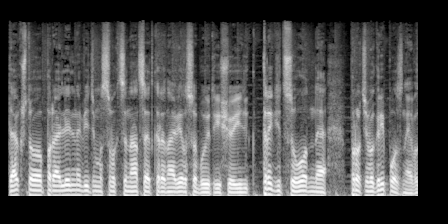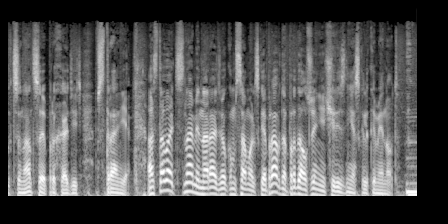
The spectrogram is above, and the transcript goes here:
Так что параллельно, видимо, с вакцинацией от коронавируса будет еще и традиционная противогриппозная вакцинация проходить в стране. Оставайтесь с нами на радио «Комсомольская правда». Продолжение через несколько минут. Жизнь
